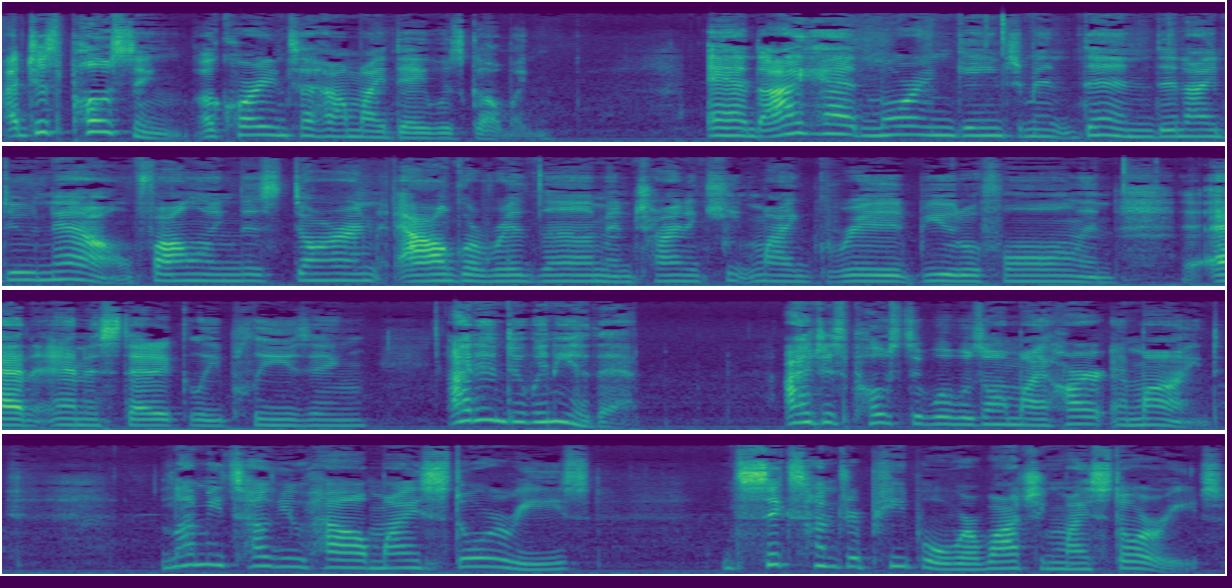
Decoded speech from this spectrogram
uh, just posting according to how my day was going. And I had more engagement then than I do now, following this darn algorithm and trying to keep my grid beautiful and aesthetically pleasing. I didn't do any of that. I just posted what was on my heart and mind. Let me tell you how my stories 600 people were watching my stories.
